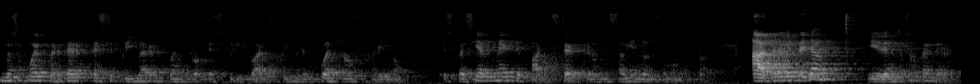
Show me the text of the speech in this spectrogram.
No se puede perder este primer encuentro espiritual, este primer encuentro luciferino, especialmente para usted que nos está viendo en este momento. Atrévete ya y déjate sorprender.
